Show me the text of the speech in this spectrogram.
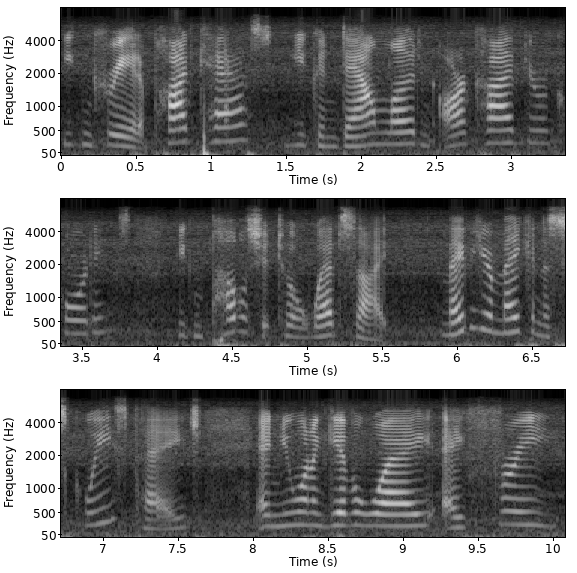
You can create a podcast, you can download and archive your recordings, you can publish it to a website. Maybe you're making a squeeze page and you want to give away a free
